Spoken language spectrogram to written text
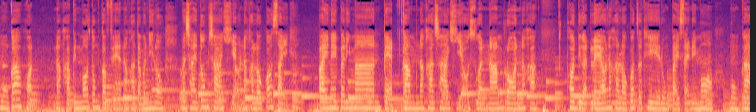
โมก้าพอตนะคะ เป็นหม้อต้มกาแฟนะคะ แต่วันนี้เรามาใช้ต้มชาเขียวนะคะ เราก็ใส่ ไปในปริมาณ 8 กรัมนะคะ ชาเขียวส่วนน้ำร้อนนะคะ พอเดือดแล้วนะคะ เราก็จะเทลงไปใส่ในหม้อโมกา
